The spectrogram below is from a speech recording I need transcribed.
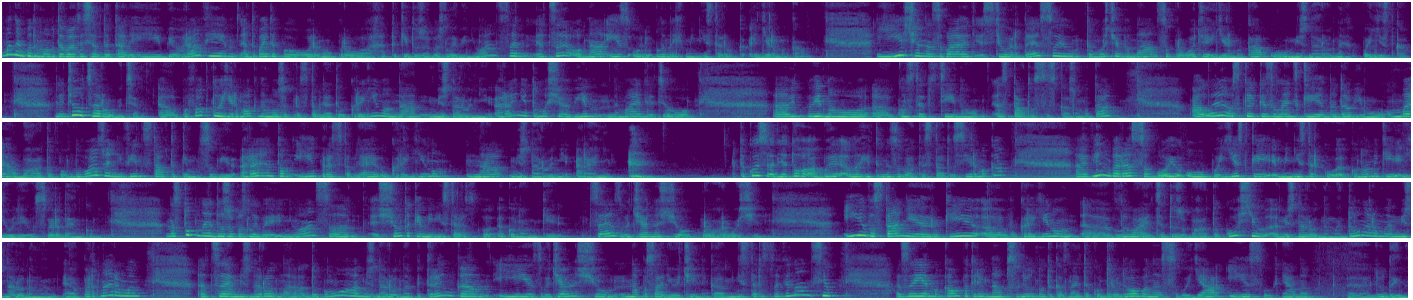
Ми не будемо вдаватися в деталі її біографії. Давайте поговоримо про такі дуже важливі нюанси. Це одна із улюблених міністерок Єрмака. Її ще називають стюардесою, тому що вона супроводжує Єрмака у міжнародних поїздках. Для чого це робиться? Е, По факту Єрмак не може представляти Україну на міжнародній арені, тому що він не має для цього е, відповідного е, конституційного статусу, скажімо так. Але оскільки Зеленський надав йому мега багато повноважень, він став таким собі регентом і представляє Україну на міжнародній арені. Так ось для того, аби легітимізувати статус Єрмака, він бере з собою у поїздки міністерку економіки Юлію Сверденко. Наступний дуже важливий нюанс: що таке Міністерство економіки? Це, звичайно, що про гроші. І в останні роки е, в Україну е, вливається дуже багато коштів міжнародними донорами, міжнародними е, партнерами. Це міжнародна допомога, міжнародна підтримка. І, звичайно, що на посаді очільника Міністерства фінансів за Єрмакам потрібна абсолютно така, знаєте, контрольована своя і слухняна людина.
